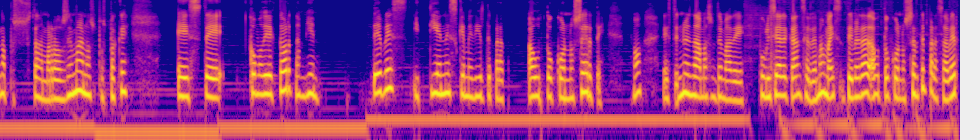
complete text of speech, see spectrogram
No, pues están amarrados de manos, pues ¿para qué? Este, como director también debes y tienes que medirte para autoconocerte. ¿no? Este, no es nada más un tema de publicidad de cáncer de mama, es de verdad autoconocerte para saber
